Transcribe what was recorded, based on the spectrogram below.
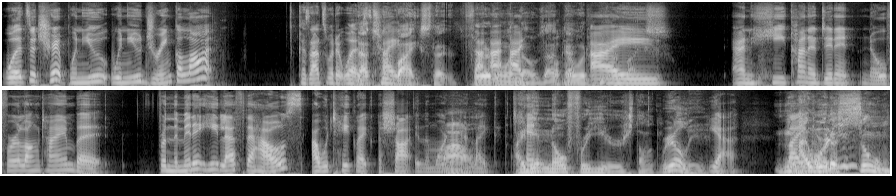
well, it's a trip when you when you drink a lot because that's what it was. That's her I- vice. That for I- everyone I- knows that Okay. that would be I- her vice. and he kind of didn't know for a long time, but from the minute he left the house, I would take like a shot in the morning Wow. at like. I didn't know for years, dog. really. Yeah, like I would assume.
